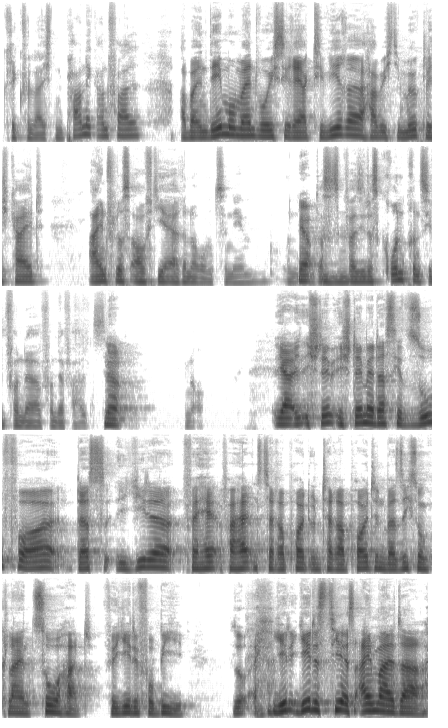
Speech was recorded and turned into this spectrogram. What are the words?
kriege vielleicht einen Panikanfall. Aber in dem Moment, wo ich sie reaktiviere, habe ich die Möglichkeit, Einfluss auf die Erinnerung zu nehmen. Und, ja. das mhm. ist quasi das Grundprinzip von der, von der Verhaltenstherapie. Ja. Ja, ich stelle ich stell mir das jetzt so vor, dass jeder Verha Verhaltenstherapeut und Therapeutin bei sich so einen kleinen Zoo hat für jede Phobie. So, jede, jedes Tier ist einmal da.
